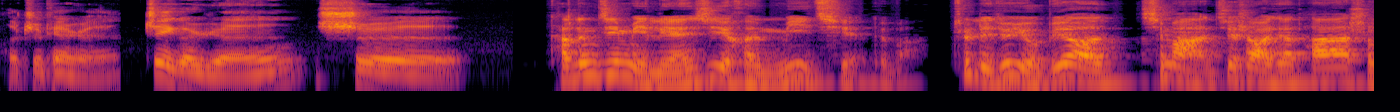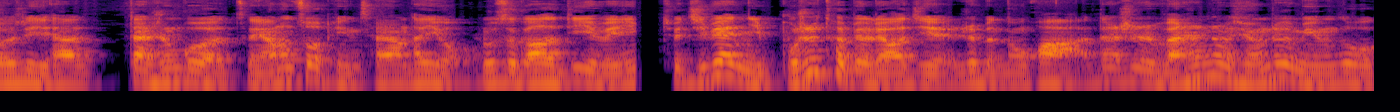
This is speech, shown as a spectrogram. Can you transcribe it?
和制片人。这个人是他跟金米联系很密切，对吧？这里就有必要起码介绍一下他手底下诞生过怎样的作品，才让他有如此高的地位。就即便你不是特别了解日本动画，但是丸山正雄这个名字，我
